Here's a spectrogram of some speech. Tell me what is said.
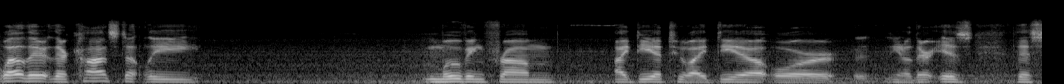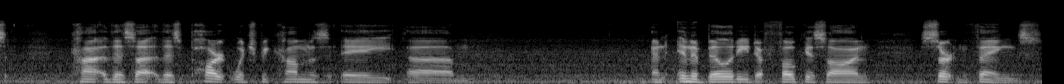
well, they're they're constantly moving from idea to idea, or uh, you know, there is this this uh, this part which becomes a um, an inability to focus on certain things.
